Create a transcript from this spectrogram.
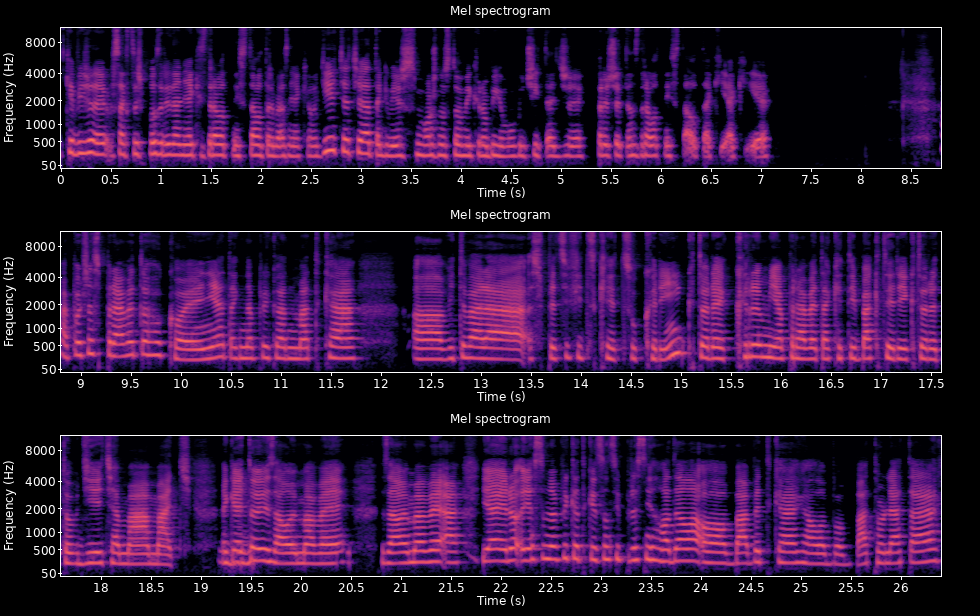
kebyže sa chceš pozrieť na nejaký zdravotný stav treba z nejakého dieťaťa, tak vieš možno z toho mikrobiomu vyčítať, že prečo je ten zdravotný stav taký, aký je. A počas práve toho kojenia, tak napríklad matka vytvára špecifické cukry, ktoré krmia práve také tie baktérie, ktoré to dieťa má mať. Tak mm-hmm. aj to je zaujímavé. zaujímavé. A ja, ja som napríklad, keď som si presne hľadala o babetkách alebo batoľatách,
